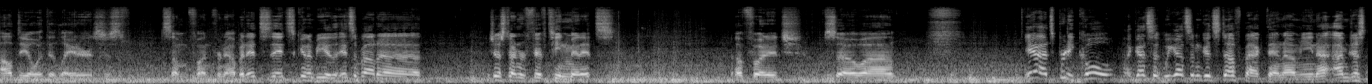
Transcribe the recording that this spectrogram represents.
I'll deal with it later. It's just something fun for now. But it's it's gonna be it's about a just under 15 minutes of footage. So uh, yeah, it's pretty cool. I got some, we got some good stuff back then. I mean, I, am just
